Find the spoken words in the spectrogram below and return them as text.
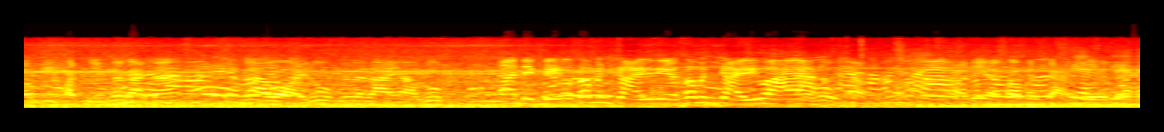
เรากินผัดขิงด้วยกันนะก็อร่อยลูกไม่เป็นไรเอาลูกอะเด็กๆเอาข้าวมันไก่เด็กๆเอาข้าวมันไก่ดีกว่าอะลูกครับอันนี้เอาข้าวมันไก่เลย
